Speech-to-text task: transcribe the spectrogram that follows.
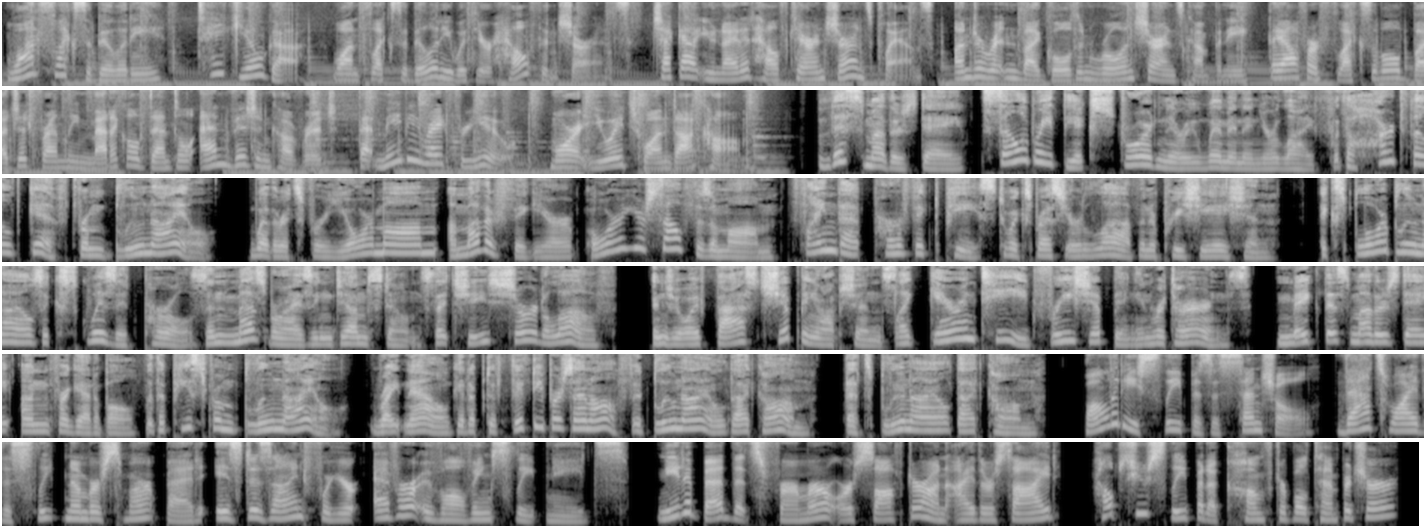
Want flexibility? Take yoga. Want flexibility with your health insurance? Check out United Healthcare Insurance Plans. Underwritten by Golden Rule Insurance Company, they offer flexible, budget friendly medical, dental, and vision coverage that may be right for you. More at uh1.com. This Mother's Day, celebrate the extraordinary women in your life with a heartfelt gift from Blue Nile. Whether it's for your mom, a mother figure, or yourself as a mom, find that perfect piece to express your love and appreciation. Explore Blue Nile's exquisite pearls and mesmerizing gemstones that she's sure to love. Enjoy fast shipping options like guaranteed free shipping and returns. Make this Mother's Day unforgettable with a piece from Blue Nile. Right now, get up to 50% off at BlueNile.com. That's BlueNile.com. Quality sleep is essential. That's why the Sleep Number Smart Bed is designed for your ever evolving sleep needs. Need a bed that's firmer or softer on either side? Helps you sleep at a comfortable temperature?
